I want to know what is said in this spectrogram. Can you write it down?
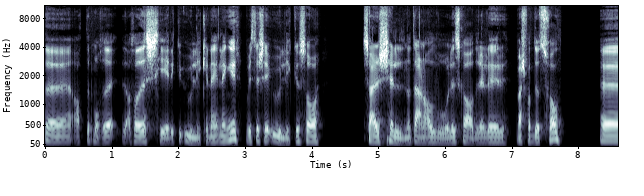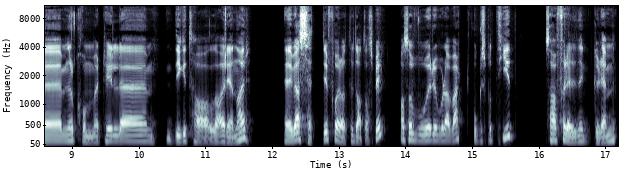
eh, at det, måte, altså det skjer ikke ulykker lenger. Og hvis det skjer ulykker, så, så er det sjelden at det er noen alvorlige skader eller i hvert fall dødsfall. Eh, men når det kommer til digitale arenaer, vi har sett det i forhold til dataspill, altså hvor, hvor, det har vært fokus på tid, så har foreldrene glemt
